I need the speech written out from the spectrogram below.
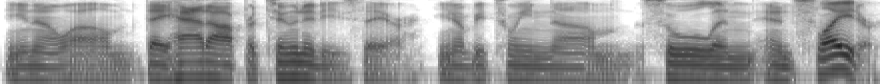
You know, um, they had opportunities there, you know, between um, Sewell and, and Slater.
